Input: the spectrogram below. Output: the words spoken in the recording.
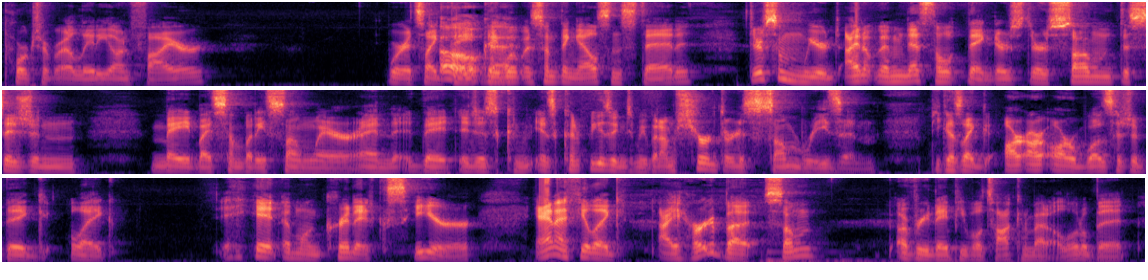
Portrait of a Lady on Fire, where it's like Oh, they, okay. they went with something else instead. There's some weird. I don't. I mean, that's the whole thing. There's there's some decision made by somebody somewhere, and they, it just con- is confusing to me. But I'm sure there is some reason because like RRR was such a big like hit among critics here, and I feel like I heard about some everyday people talking about it a little bit.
